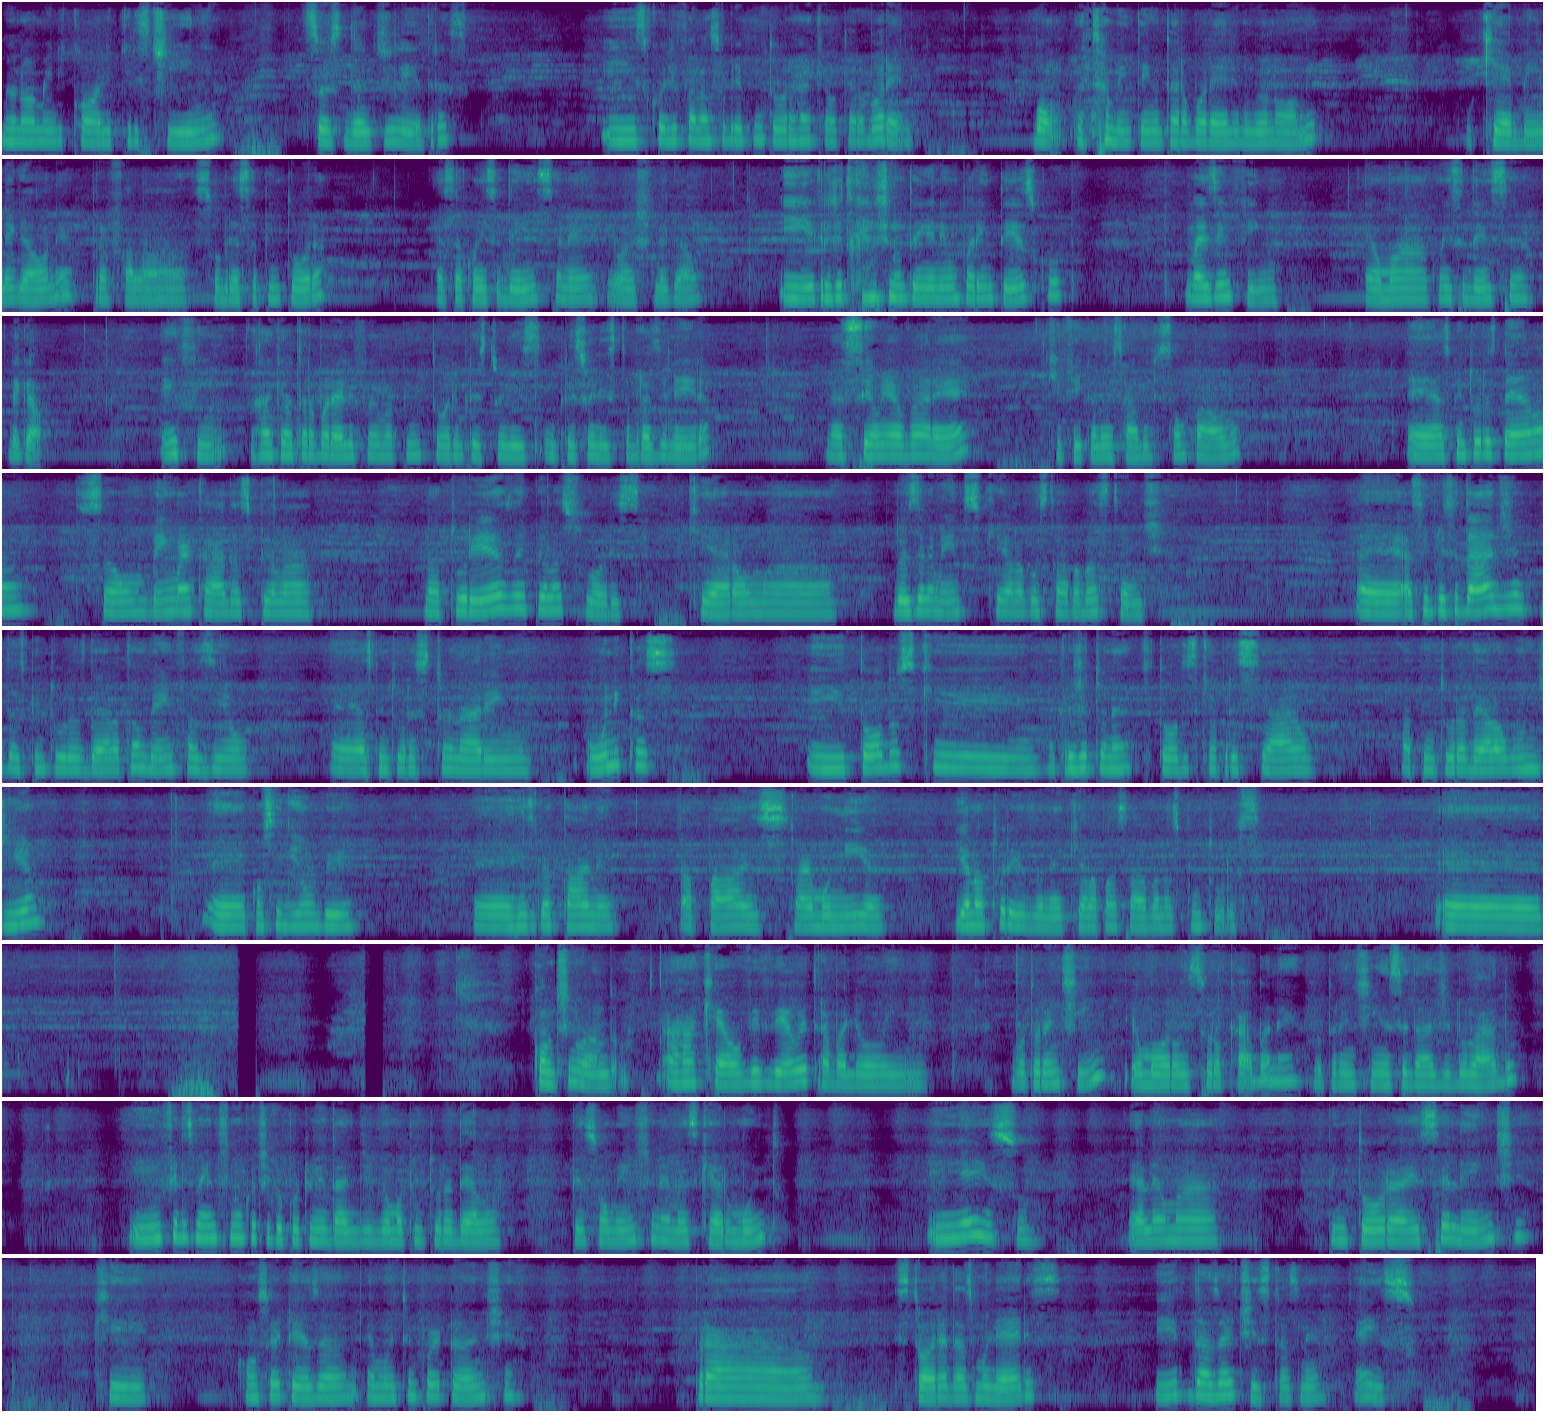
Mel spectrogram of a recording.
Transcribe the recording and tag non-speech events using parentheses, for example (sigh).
Meu nome é Nicole Cristine, sou estudante de letras e escolhi falar sobre a pintora Raquel Taraborelli. Bom, (laughs) eu também tenho Taraborelli no meu nome, o que é bem legal, né, para falar sobre essa pintora, essa coincidência, né, eu acho legal. E acredito que a gente não tenha nenhum parentesco, mas enfim, é uma coincidência legal. Enfim, Raquel Taraborelli foi uma pintora impressionista brasileira Nasceu em Avaré, que fica no estado de São Paulo. É, as pinturas dela são bem marcadas pela natureza e pelas flores, que eram uma, dois elementos que ela gostava bastante. É, a simplicidade das pinturas dela também faziam é, as pinturas se tornarem únicas e todos que acredito né que todos que apreciaram a pintura dela algum dia é, conseguiam ver, é, resgatar né, a paz, a harmonia e a natureza né, que ela passava nas pinturas. É... Continuando, a Raquel viveu e trabalhou em Votorantim. Eu moro em Sorocaba, né? Votorantim é a cidade do lado. E infelizmente nunca tive a oportunidade de ver uma pintura dela pessoalmente, né? Mas quero muito. E é isso. Ela é uma pintora excelente que com certeza é muito importante para a história das mulheres e das artistas, né? É isso.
